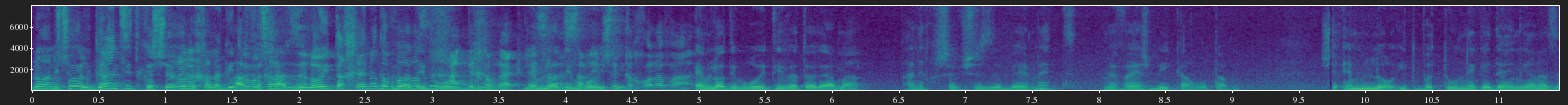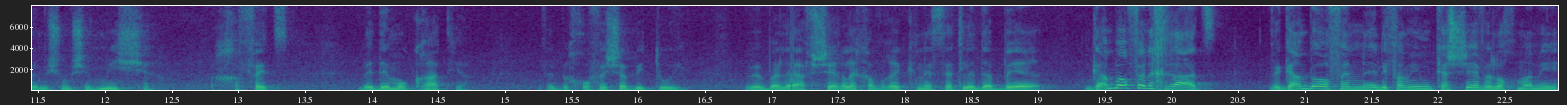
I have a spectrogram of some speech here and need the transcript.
לא, אני שואל, גנץ התקשר אליך להגיד למשל, אחד- זה לא ייתכן הדבר לא הזה? דיברו אחד. מחברי הכנסת, הם לא השרים. של כחול לבן. הם לא דיברו איתי, ואתה יודע מה? אני חושב שזה באמת מבייש בעיקר אותם. שהם לא התבטאו נגד העניין הזה, משום שמי שחפץ בדמוקרטיה ובחופש הביטוי ובלאפשר לחברי כנסת לדבר, גם באופן נחרץ וגם באופן אה, לפעמים קשה ולוחמני,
